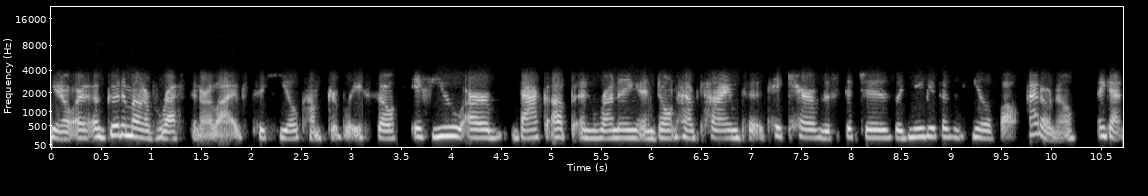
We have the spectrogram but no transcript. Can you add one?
you know, a, a good amount of rest in our lives to heal comfortably. So if you are back up and running and don't have time to take care of the stitches, like maybe it doesn't heal as well. I don't know. Again,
